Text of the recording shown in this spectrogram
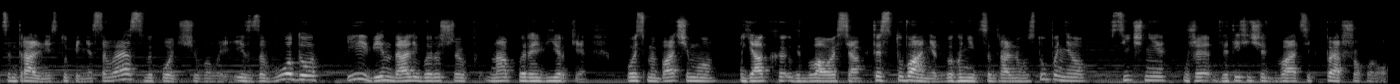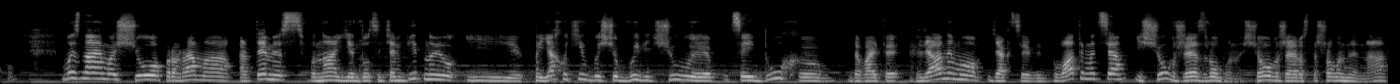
центральний ступінь СЛС викочували із заводу, і він далі вирушив на перевірки. Ось ми бачимо, як відбувалося тестування двигунів центрального ступеня в січні уже 2021 року. Ми знаємо, що програма Artemis вона є досить амбітною, і я хотів би, щоб ви відчули цей дух. Давайте глянемо, як це відбуватиметься, і що вже зроблено, що вже розташоване на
